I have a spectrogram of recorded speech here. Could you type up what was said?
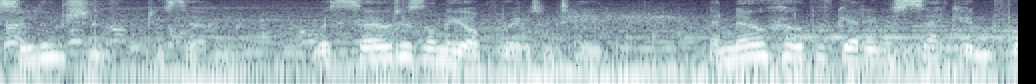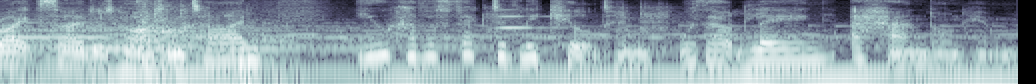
Solution, 47, with Soders on the operating table, and no hope of getting a second right-sided heart in time, you have effectively killed him without laying a hand on him.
